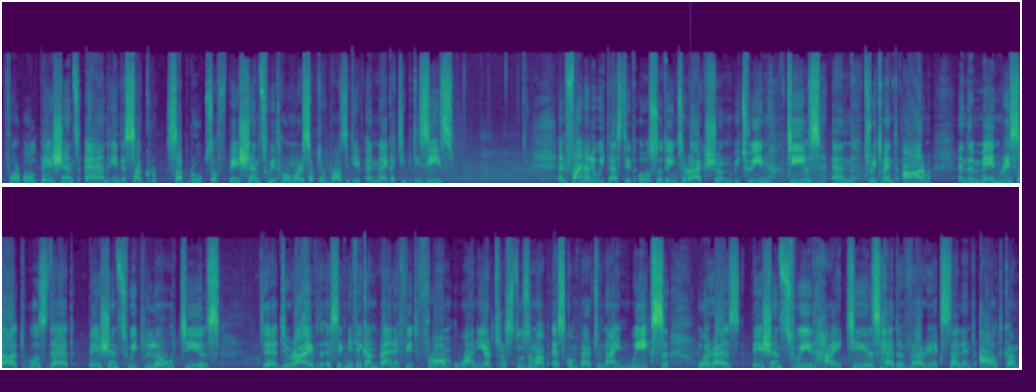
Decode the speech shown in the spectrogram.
for all patients and in the subgroups of patients with hormone receptor positive and negative disease. And finally, we tested also the interaction between TILs and treatment arm, and the main result was that patients with low TILs uh, derived a significant benefit from one-year trastuzumab as compared to nine weeks, whereas patients with high TILs had a very excellent outcome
